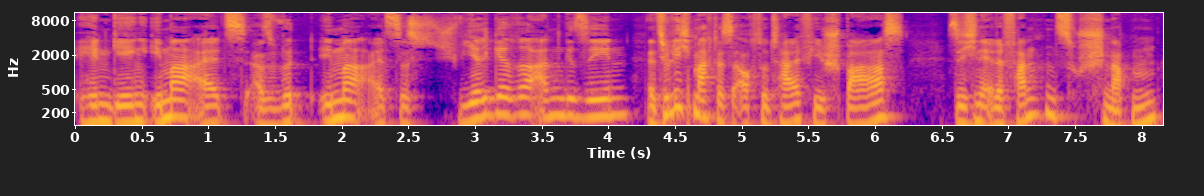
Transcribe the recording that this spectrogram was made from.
hingegen immer als, also wird immer als das Schwierigere angesehen. Natürlich macht es auch total viel Spaß, sich einen Elefanten zu schnappen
